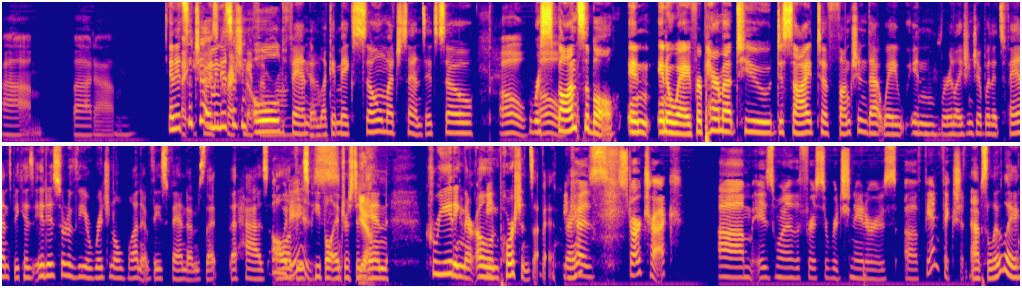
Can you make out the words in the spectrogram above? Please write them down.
Um, but um, And it's But such a, I mean, it's such an old fandom. yeah. Like it makes so much sense. It's so oh, oh. responsible in in a way for Paramount to decide to function that way in Mm-hmm. relationship with its fans because it is sort of the original one of these fandoms that that has Oh, all of it these people interested Yeah. in creating their own portions of it. Right? because Star Trek um, is one of the first originators of fan fiction. Absolutely,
